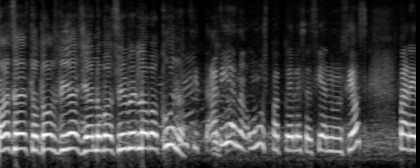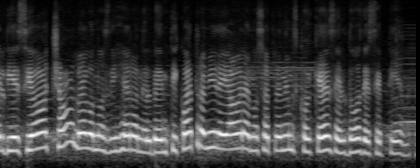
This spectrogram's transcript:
pasa estos dos días, ya no va a servir la vacuna. Habían unos papeles así anuncios para el 18, luego nos dijeron el 24, mire, y ahora nos sorprendemos con que es el 2 de septiembre.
